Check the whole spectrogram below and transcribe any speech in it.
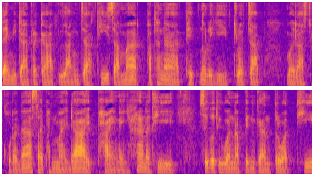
ได้มีการประกาศหลังจากที่สามารถพัฒนาเทคโนโลยีตรวจจับไวรัสโคโรนาสายพันธุ์ใหม่ได้ภายใน 5 นาที ซึ่งก็ถือว่านับเป็นการตรวจที่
